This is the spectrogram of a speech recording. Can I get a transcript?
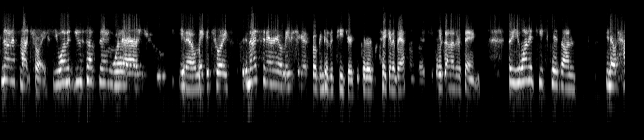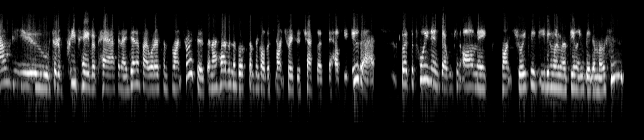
not a smart choice. You want to do something where you, you know, make a choice. In that scenario, maybe she could have spoken to the teacher. She could have taken a bathroom break. She could have done other things. So you want to teach kids on, you know, how do you sort of pre-pave a path and identify what are some smart choices. And I have in the book something called the Smart Choices Checklist to help you do that. But the point is that we can all make smart choices even when we're feeling big emotions.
